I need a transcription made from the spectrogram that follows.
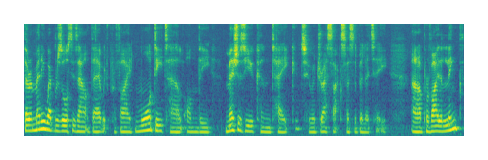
There are many web resources out there which provide more detail on the measures you can take to address accessibility, and I'll provide a link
